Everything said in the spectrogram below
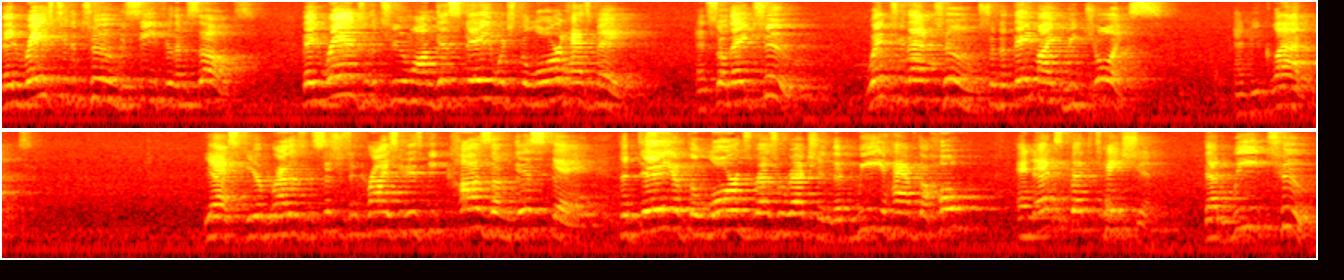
They raced to the tomb to see for themselves. They ran to the tomb on this day which the Lord has made. And so they too went to that tomb so that they might rejoice and be glad in it. Yes, dear brothers and sisters in Christ, it is because of this day, the day of the Lord's resurrection, that we have the hope and expectation that we too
